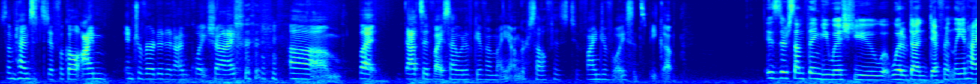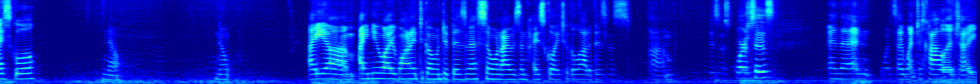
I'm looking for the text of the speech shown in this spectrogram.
Sometimes it's difficult. I'm introverted and I'm quite shy, um, but that's advice I would have given my younger self is to find your voice and speak up. Is there something you wish you would have done differently in high school? No. Nope. I um I knew I wanted to go into business, so when I was in high school, I took a lot of business um, business courses, and then once I went to college, I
